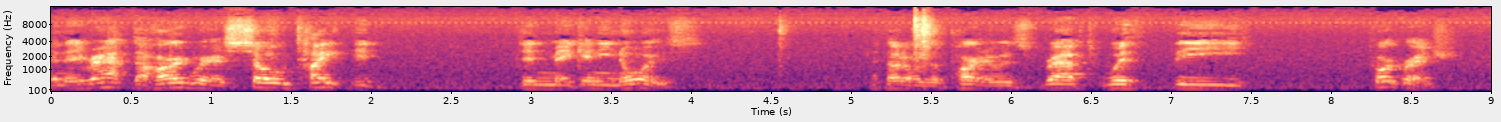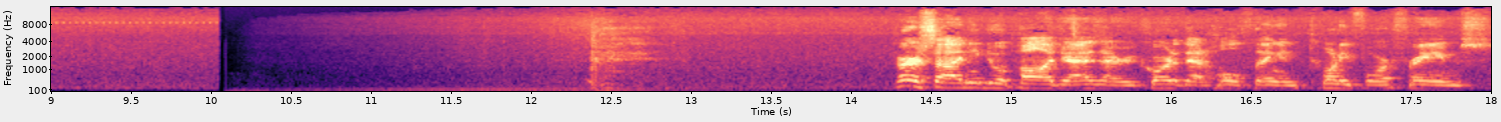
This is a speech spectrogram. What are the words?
And they wrapped the hardware so tight it didn't make any noise. I thought it was a part. It was wrapped with the torque wrench. First, I need to apologize. I recorded that whole thing in 24 frames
